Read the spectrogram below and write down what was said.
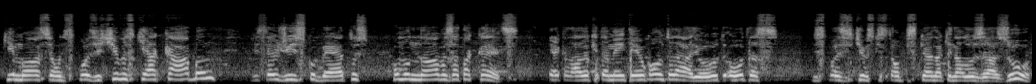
que mostram dispositivos que acabam de ser descobertos como novos atacantes. E é claro que também tem o contrário, outros dispositivos que estão piscando aqui na luz azul,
